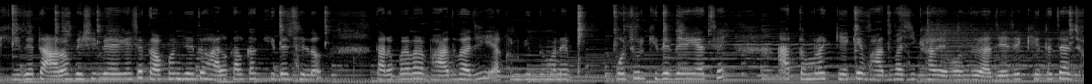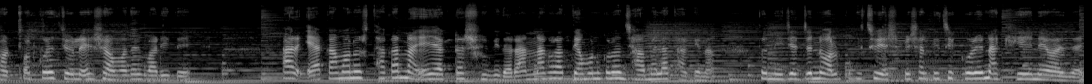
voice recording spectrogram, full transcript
খিদেটা আরও বেশি পেয়ে গেছে। তখন যেহেতু হালকা হালকা খিদে ছিল, তার উপরে আবার ভাত ভাজি। এখন কিন্তু মানে প্রচুর খিদে পেয়ে গেছে। আর তোমরা কে কে ভাত ভাজি খাবে বন্ধুরা? যে যে খেতে চায় ঝটপট করে চলে এসো আমাদের বাড়িতে। আর একা মানুষ থাকার না, এই একটা সুবিধা। রান্না করার তেমন কোনো ঝামেলা থাকে না। তো নিজের জন্য অল্প কিছু স্পেশাল কিছু করে না খেয়ে নেওয়া যায়।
